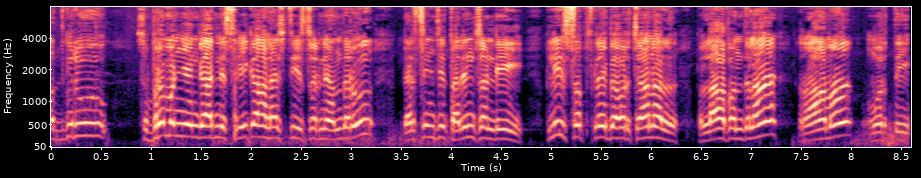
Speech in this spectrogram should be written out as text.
సద్గురు సుబ్రహ్మణ్యం గారిని శ్రీకాళహస్తీశ్వరిని అందరూ దర్శించి తరించండి. Please subscribe our channel. Pullapantula Ramamurthy.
